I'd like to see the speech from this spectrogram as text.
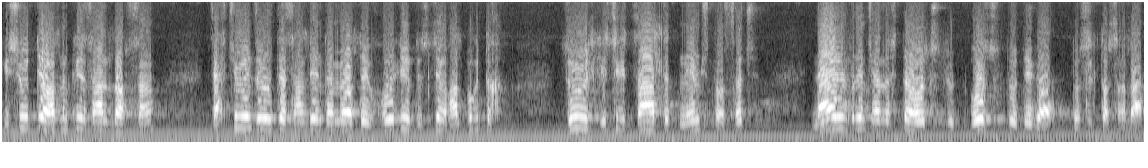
гишүүдийн олонхын санал авсан зарчмын зөрүүтэй саналын томьёолыг хуулийн төслийн холбогдох зүйл хэсэг заалтад нэмж тусгаж найруулгын чанартай өөрчлөлтүүдийг төсөлд тусгалаа.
